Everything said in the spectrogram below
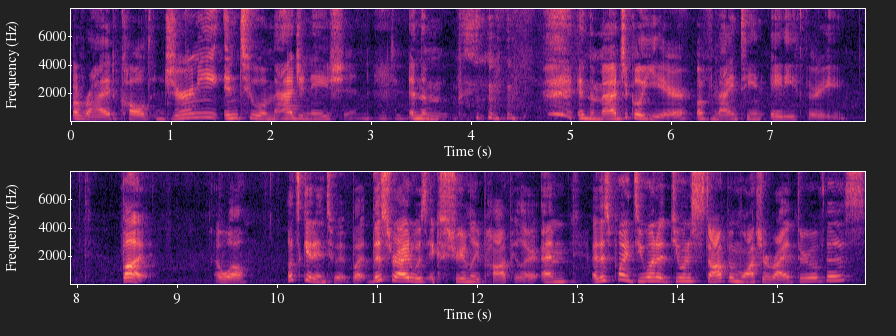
a ride called Journey into Imagination in the in the magical year of 1983. But well, let's get into it. But this ride was extremely popular. And at this point, do you want to do you want to stop and watch a ride through of this?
